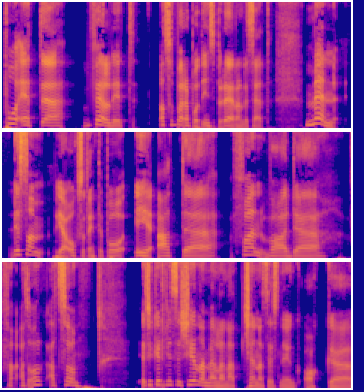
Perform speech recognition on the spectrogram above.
På ett eh, väldigt, alltså bara på ett inspirerande sätt. Men det som jag också tänkte på är att eh, fan vad, eh, fan, att orka, alltså jag tycker det finns en skillnad mellan att känna sig snygg och uh,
